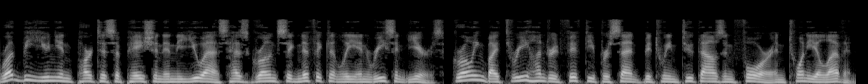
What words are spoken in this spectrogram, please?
Rugby union participation in the U.S. has grown significantly in recent years, growing by 350% between 2004 and 2011.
